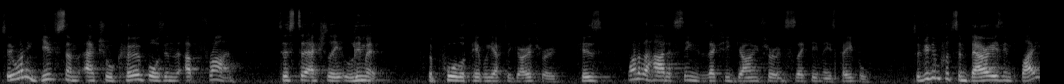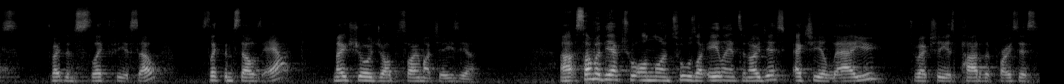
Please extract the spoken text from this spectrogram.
So you want to give some actual curveballs in the up front just to actually limit the pool of people you have to go through. Because one of the hardest things is actually going through and selecting these people. So if you can put some barriers in place to make them select for yourself, select themselves out, makes your job so much easier. Uh, some of the actual online tools like Elance and Odesk actually allow you to actually, as part of the process,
